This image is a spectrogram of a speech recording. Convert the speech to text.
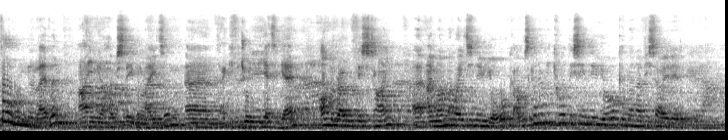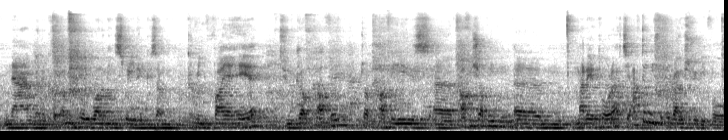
411. I'm your host Stephen Leighton. Um, thank you for joining me yet again. On the road this time. Uh, I'm on my way to New York. I was going to record this in New York and then I decided, nah, I'm going to. I'm while I'm in Sweden because I'm coming via here to Drop Coffee. Drop Coffee is a coffee shop in um. I've done this at the roastery before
